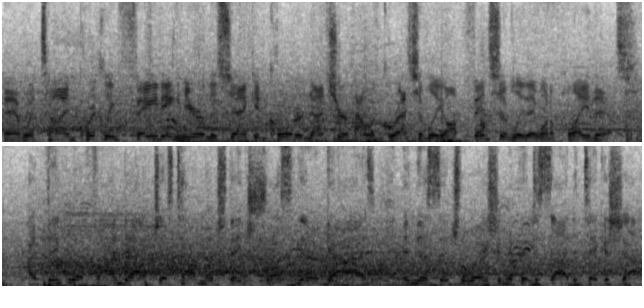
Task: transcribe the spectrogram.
And with time quickly fading here in the second quarter, not sure how aggressively, offensively they want to play this. I think we'll find out just how much they trust their guys in this situation if they decide to take a shot.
